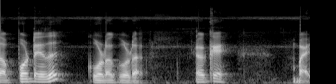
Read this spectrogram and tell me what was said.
സപ്പോർട്ട് ചെയ്ത് കൂടെ കൂടെ ഓക്കെ ബൈ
